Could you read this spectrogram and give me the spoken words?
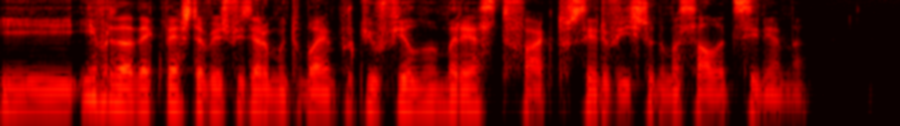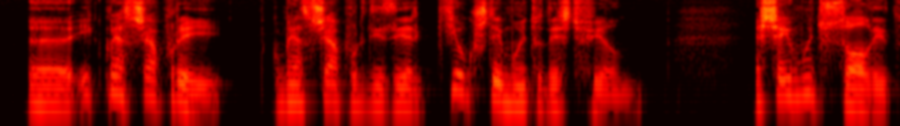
E, e a verdade é que desta vez fizeram muito bem, porque o filme merece de facto ser visto numa sala de cinema. Uh, e começo já por aí. Começo já por dizer que eu gostei muito deste filme Achei-o muito sólido,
